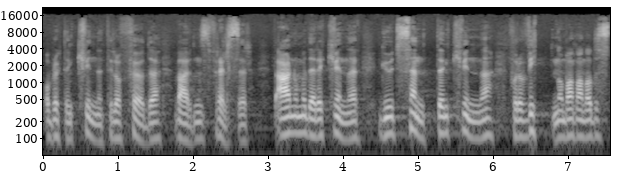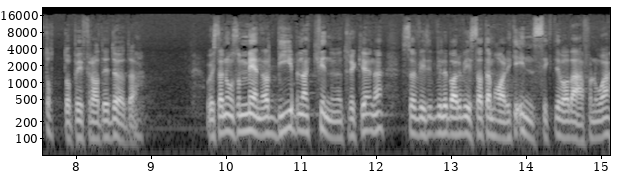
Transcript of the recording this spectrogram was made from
og brukte en kvinne til å føde verdens frelser. Det er noe med dere kvinner. Gud sendte en kvinne for å vitne om at han hadde stått opp ifra de døde. Og Hvis det er noen som mener at Bibelen er kvinneundertrykkende, så vil det bare vise at de har ikke innsikt i hva det er for noe.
